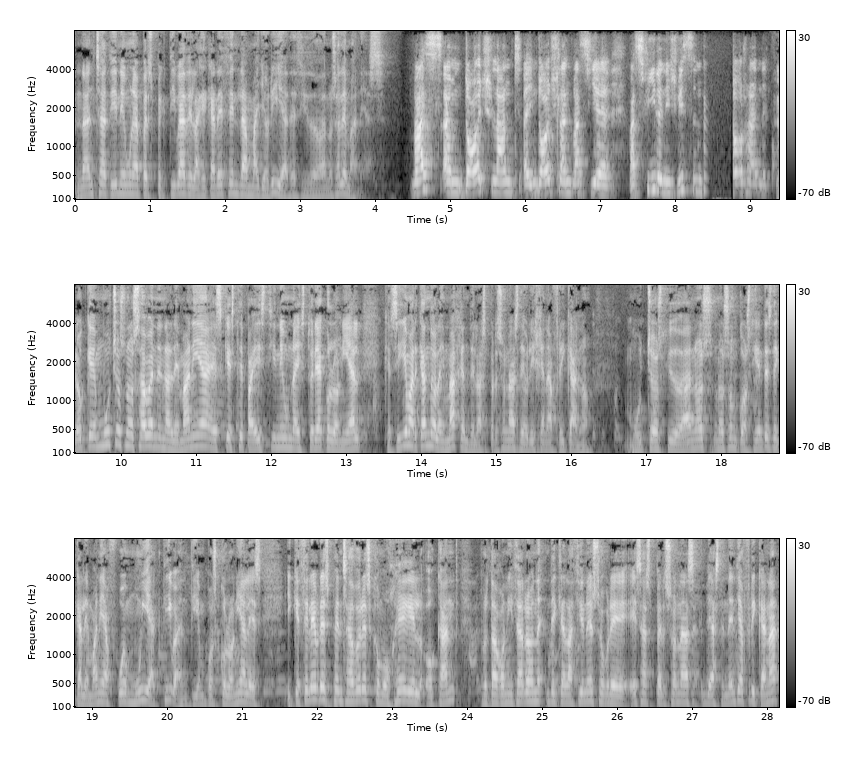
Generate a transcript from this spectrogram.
Nancha tiene una perspectiva de la que carecen la mayoría de ciudadanos alemanes. Ähm, lo que muchos no saben en Alemania es que este país tiene una historia colonial que sigue marcando la imagen de las personas de origen africano. Muchos ciudadanos no son conscientes de que Alemania fue muy activa en tiempos coloniales y que célebres pensadores como Hegel o Kant protagonizaron declaraciones sobre esas personas de ascendencia africana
